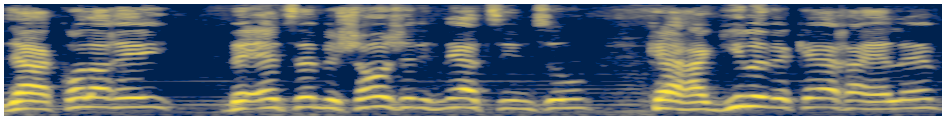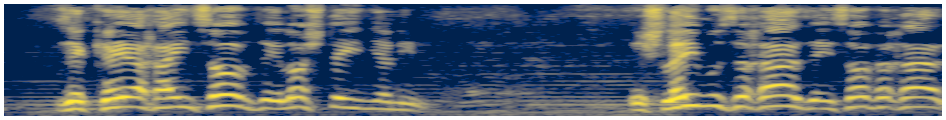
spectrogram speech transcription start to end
זה הכל הרי בעצם בשור שלפני הצמצום, כיח הגילוי וכיח ההלם זה כיח האין סוף, זה לא שתי עניינים. זה שלימוס אחד, זה אין סוף אחד.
